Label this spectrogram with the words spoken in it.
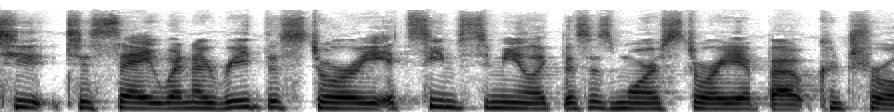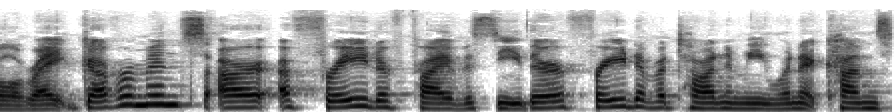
to to say when I read the story, it seems to me like this is more a story about control, right? Governments are afraid of privacy; they're afraid of autonomy when it comes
